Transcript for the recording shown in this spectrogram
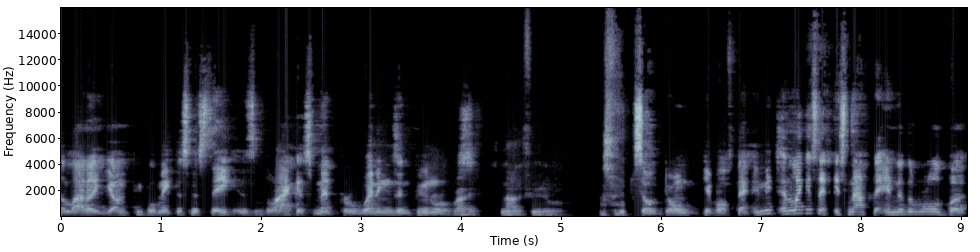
A lot of young people make this mistake is black is meant for weddings and funerals. Right. It's not a funeral. So don't give off that image. And like I said, it's not the end of the world, but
